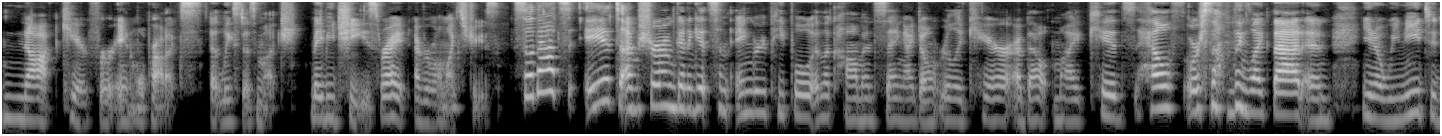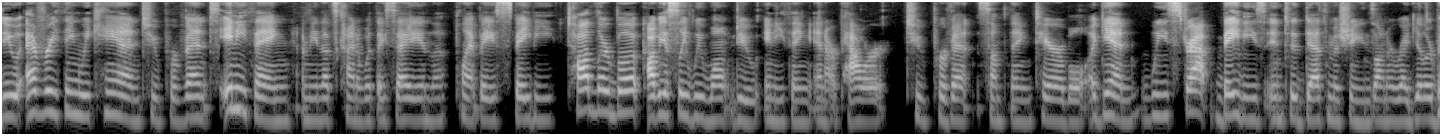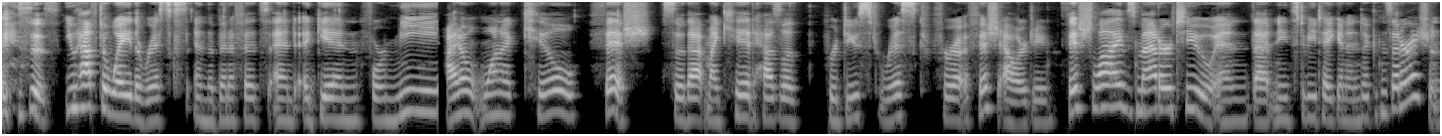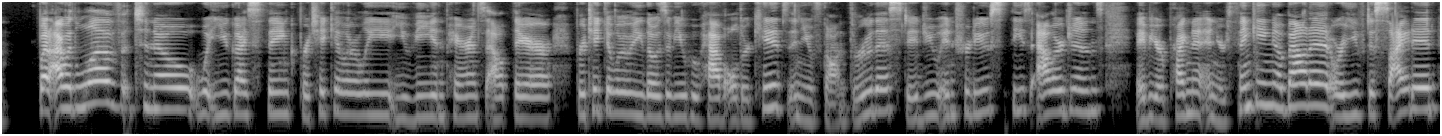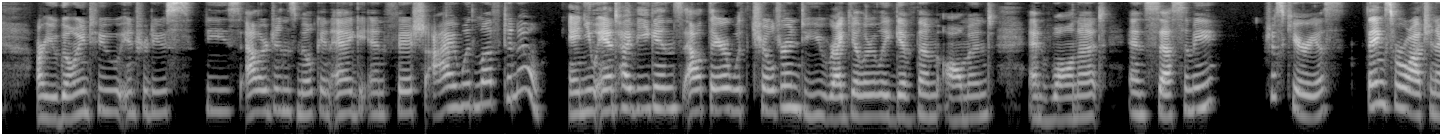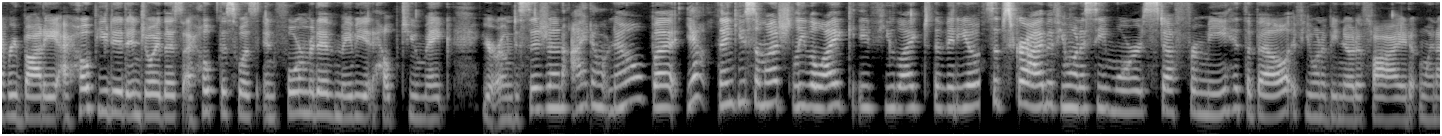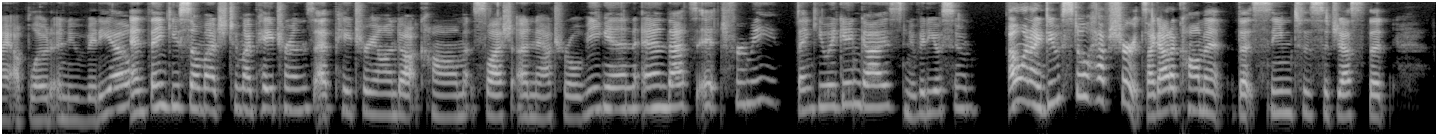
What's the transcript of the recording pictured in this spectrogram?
not care for animal products at least as much. Maybe cheese, right? Everyone likes cheese. So that's it. I'm sure I'm going to get some angry people in the comments saying I don't really care about my kids' health or something like that. And, you know, we need to do everything we can to prevent anything. I mean, that's kind of what they say in the plant based baby toddler book. Obviously, we won't do anything in our power to prevent something terrible. Again, we strap babies into death machines on a regular basis. You have to weigh the risks and the benefits. And again, for me, I don't want to kill fish so that my kid has a reduced risk for a fish allergy. Fish lives matter too, and that needs to be taken into consideration. But I would love to know what you guys think, particularly you vegan parents out there, particularly those of you who have older kids and you've gone through this. Did you introduce these allergens? Maybe you're pregnant and you're thinking about it, or you've decided, are you going to introduce these allergens, milk and egg and fish? I would love to know. And you anti vegans out there with children, do you regularly give them almond and walnut and sesame? Just curious. Thanks for watching, everybody. I hope you did enjoy this. I hope this was informative. Maybe it helped you make your own decision. I don't know, but yeah, thank you so much. Leave a like if you liked the video. Subscribe if you want to see more stuff from me. Hit the bell if you want to be notified when I upload a new video. And thank you so much to my patrons at patreon.com slash unnaturalvegan. And that's it for me. Thank you again, guys. New video soon. Oh, and I do still have shirts. I got a comment that seemed to suggest that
